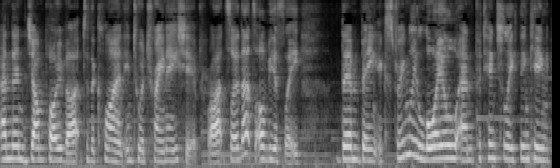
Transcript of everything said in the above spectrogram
and then jump over to the client into a traineeship, right? So that's obviously them being extremely loyal and potentially thinking,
